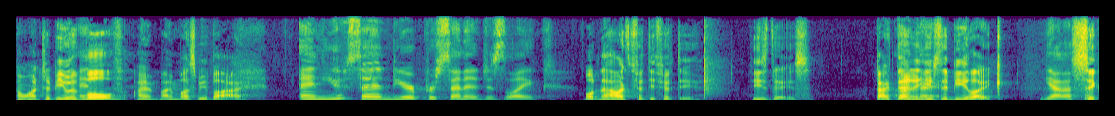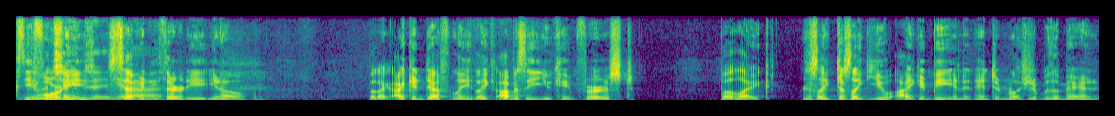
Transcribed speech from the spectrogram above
I want to be with And- both. I I must be bi. And you said your percentage is like Well, now it's 50-50 these days. Back then it used to be like yeah, that's 60 you would 40 change it, 70 yeah. 30 you know but like i can definitely like obviously you came first but like just like just like you i can be in an intimate relationship with a man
